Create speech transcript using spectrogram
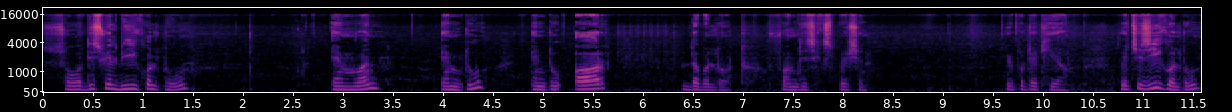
So this will be equal to m1 m2 into r double dot from this expression we put it here which is equal to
